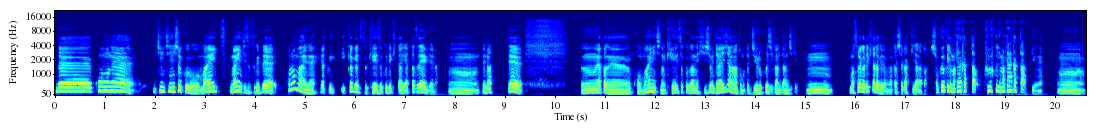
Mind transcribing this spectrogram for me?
で、このね、1日2食を毎毎日続けて、この前ね、約1ヶ月継続できた、やったぜ、みたいな、うん、ってなって、うん、やっぱね、こう、毎日の継続がね、非常に大事だなと思って、16時間断食。うん。まあ、それができただけでも私はラッキーだなと。食欲に負けなかった。空腹に負けなかったっていうね。うん。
